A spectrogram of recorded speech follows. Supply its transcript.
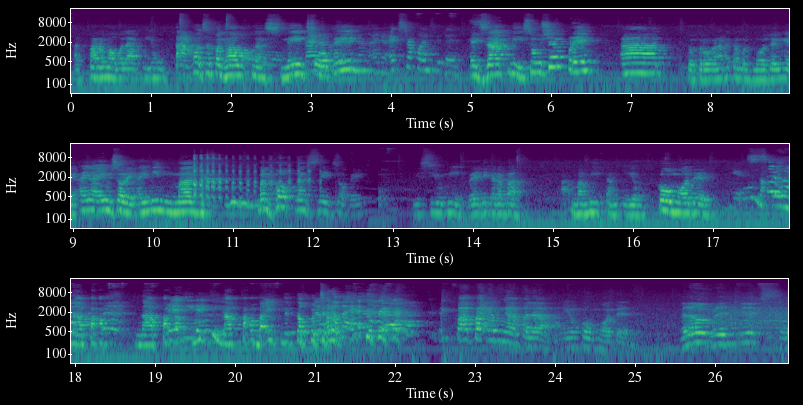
at para mawala yung takot sa paghawak ng snakes, okay? Ng, ano, extra confidence. Exactly. So, syempre, at tuturuan na kita mag-model ngayon. Ay, ay, sorry. I mean, mag, mag-hawk ng snakes, okay? Miss Yumi, ready ka na ba? Ah, ma-meet ang iyong co-model. Yes. Naku, napaka, napaka, Ready, ready. napakabait nito. Napakabait. Papa M nga pala, ang iyong co-model. Hello, Credit Tips! So,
